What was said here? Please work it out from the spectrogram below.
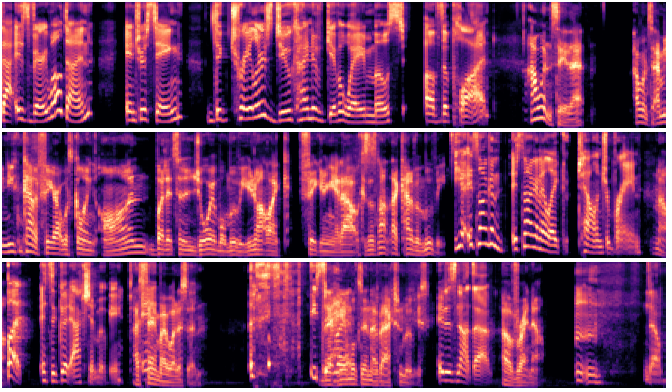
that is very well done, interesting. The trailers do kind of give away most of the plot. I wouldn't say that. I wouldn't say. I mean, you can kind of figure out what's going on, but it's an enjoyable movie. You're not like figuring it out because it's not that kind of a movie. Yeah, it's not gonna it's not gonna like challenge your brain, No, but it's a good action movie. I stand by what I said. You The by it. Hamilton of action movies It is not that. of right now. No.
